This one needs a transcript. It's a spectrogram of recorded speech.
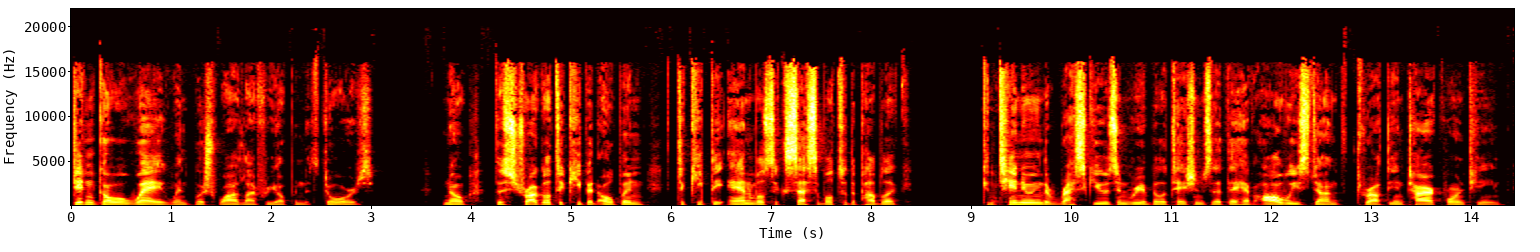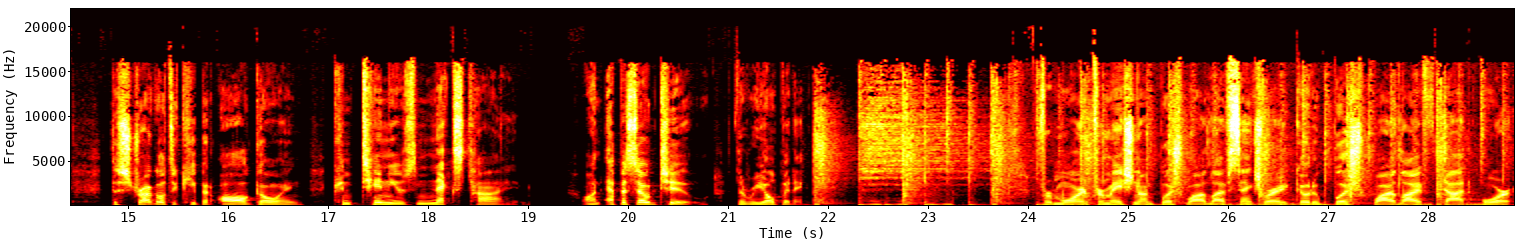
didn't go away when Busch Wildlife reopened its doors. No, the struggle to keep it open, to keep the animals accessible to the public, continuing the rescues and rehabilitations that they have always done throughout the entire quarantine. The struggle to keep it all going continues next time on episode two The Reopening. For more information on Busch Wildlife Sanctuary, go to buschwildlife.org.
